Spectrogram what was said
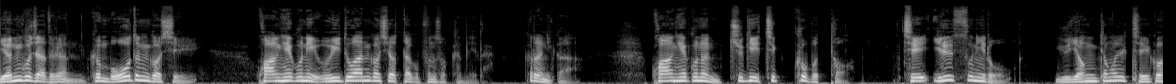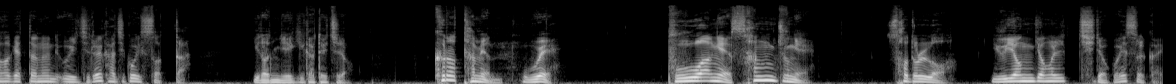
연구자들은 그 모든 것이 광해군이 의도한 것이었다고 분석합니다. 그러니까 광해군은 주기 직후부터 제1순위로 유영경을 제거하겠다는 의지를 가지고 있었다. 이런 얘기가 되죠. 그렇다면 왜 부왕의 상중에 서둘러 유영경을 치려고 했을까요?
